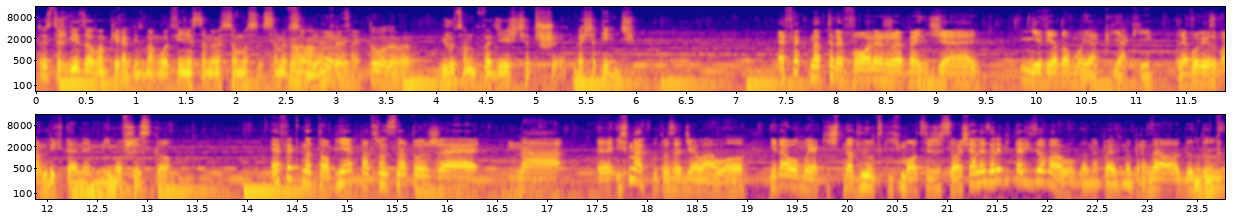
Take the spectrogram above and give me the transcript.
To jest też wiedza o wampirach, więc mam ułatwienie same, same, same w Aha, sobie. okej, Rzucaj. to whatever. I rzucam 23, 25. Efekt na Trevorę, że będzie nie wiadomo jak, jaki. Trevor jest Van Richtenem, mimo wszystko. Efekt na tobie, patrząc na to, że na e, Ismarku to zadziałało, nie dało mu jakichś nadludzkich mocy czy coś, ale zrewitalizowało go na pewno, prawda? Do, do, do, e,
